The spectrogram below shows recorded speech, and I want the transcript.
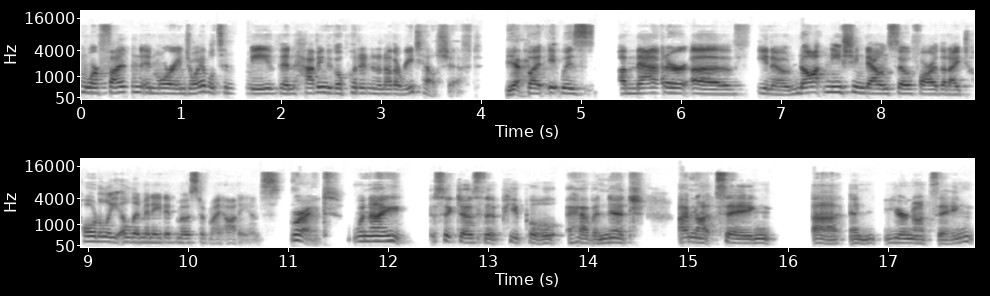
more fun and more enjoyable to me than having to go put it in another retail shift. Yeah. But it was a matter of, you know, not niching down so far that I totally eliminated most of my audience. Right. When I suggest that people have a niche, I'm not saying, uh, and you're not saying,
